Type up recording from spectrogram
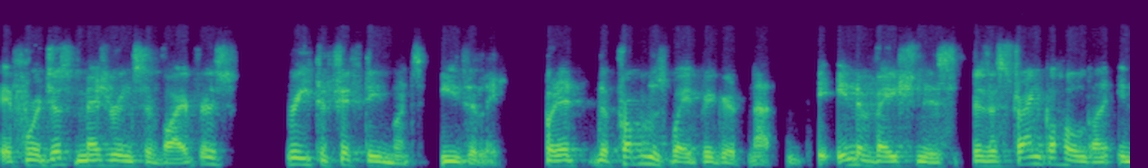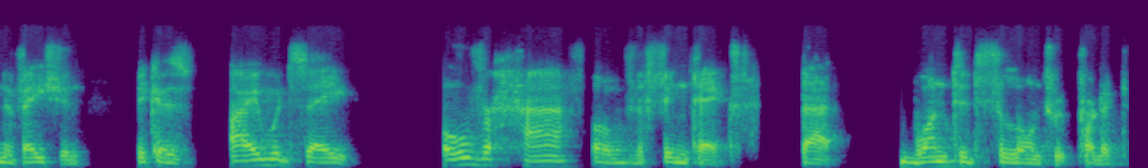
if we're just measuring survivors, three to 15 months easily. But it, the problem is way bigger than that. Innovation is, there's a stranglehold on innovation because I would say over half of the fintechs that wanted to launch with product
